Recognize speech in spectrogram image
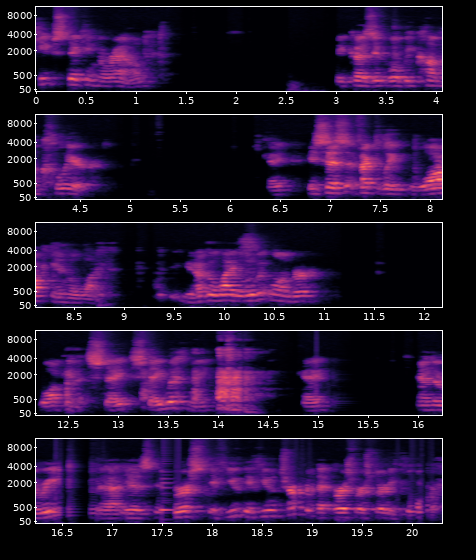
keep sticking around because it will become clear. Okay, he says effectively, walk in the light. You have the light a little bit longer. Walk in it. Stay, stay with me. Okay. And the reason for that is in verse, if you if you interpret that verse, verse 34,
